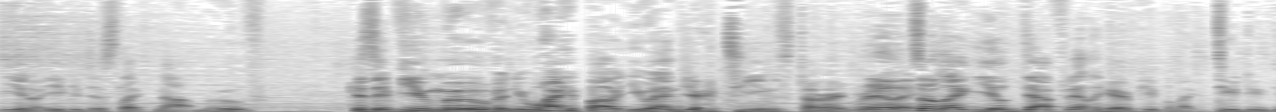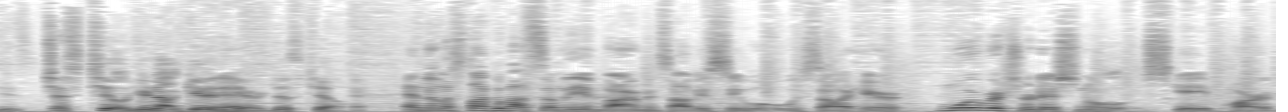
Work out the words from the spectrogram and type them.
you know, you could just like not move. Because if you move and you wipe out, you end your team's turn. Really? So like you'll definitely hear people like, dude, dude, just, just chill. You're not good Yeah. here. Just chill. And then let's talk about some of the environments. Obviously, what we saw here, more of a traditional skate park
